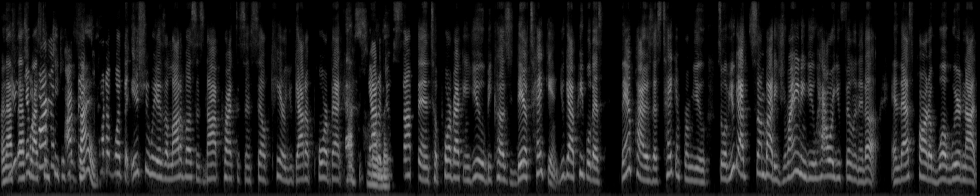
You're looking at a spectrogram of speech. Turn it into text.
and that's that's and why some of- teachers I think part of what the issue is, a lot of us is not practicing self care. You got to pour back. Absolutely. You got to do something to pour back in you because they're taking. You got people that's vampires that's taken from you. So if you got somebody draining you, how are you filling it up? And that's part of what we're not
